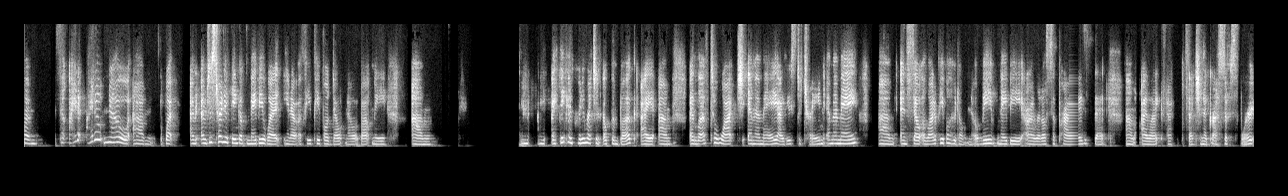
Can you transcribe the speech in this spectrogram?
Um, so I I don't know um, what I'm. I'm just trying to think of maybe what you know a few people don't know about me. Um, I think I'm pretty much an open book. I um, I love to watch MMA. I used to train MMA. Um, and so a lot of people who don't know me maybe are a little surprised that um, I like such an aggressive sport,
